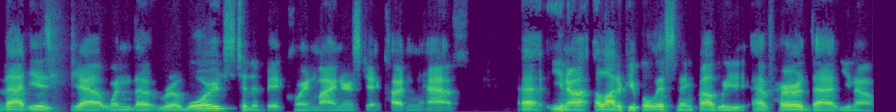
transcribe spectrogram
that is, yeah, when the rewards to the Bitcoin miners get cut in half. Uh, you know, a lot of people listening probably have heard that, you know,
